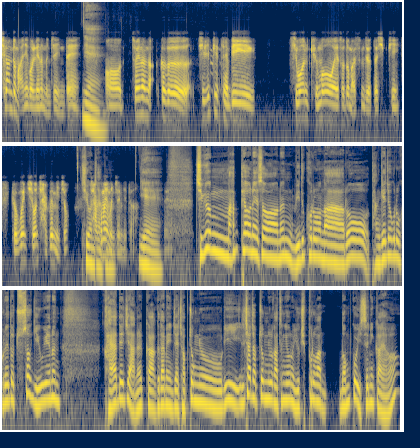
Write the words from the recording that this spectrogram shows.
시간도 많이 걸리는 문제인데, 예. 어, 저희는 아까 그 GDP 대비 지원 규모에서도 말씀드렸다시피 결국엔 지원 자금이죠. 지원 자금의 자금. 문제입니다. 예. 지금 한편에서는 위드 코로나로 단계적으로 그래도 추석 이후에는 가야 되지 않을까. 그다음에 이제 접종률이 1차 접종률 같은 경우는 60%가 넘고 있으니까요.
